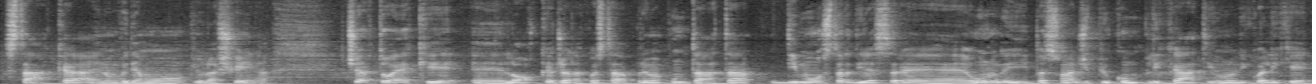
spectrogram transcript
stacca e non vediamo più la scena. Certo è che eh, Locke, già da questa prima puntata, dimostra di essere uno dei personaggi più complicati, uno di quelli che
